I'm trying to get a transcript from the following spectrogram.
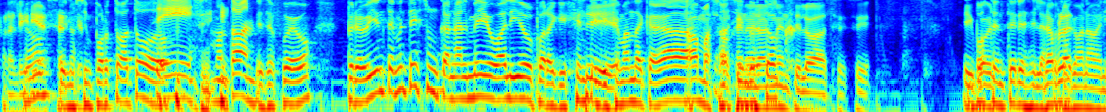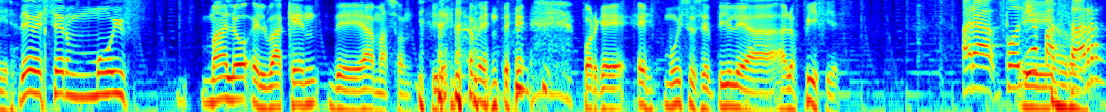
Para ¿no? alegría de que nos importó a todos Sí, Sí. un montón. ese juego. Pero evidentemente es un canal medio válido para que gente Sí. que se manda cagadas Amazon haciendo generalmente stock lo hace, sí. Y Vos te enteres de las la cosas que van a venir. Debe ser muy malo el backend de Amazon directamente, porque es muy susceptible a, a los pifies. Ahora, ¿podría Eh, pasar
